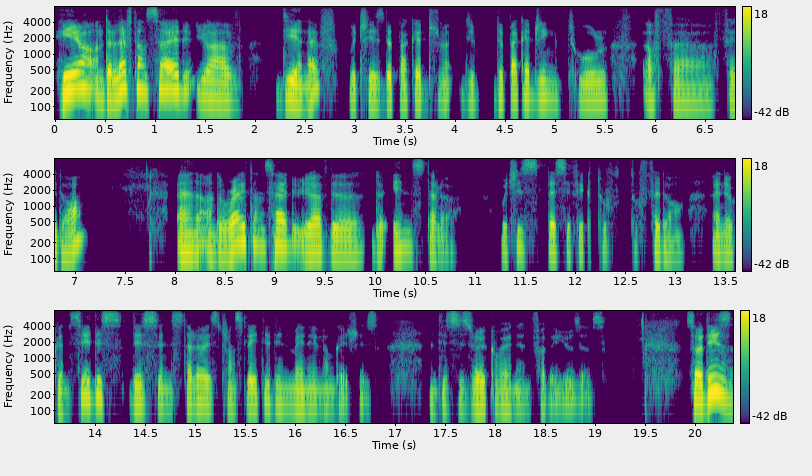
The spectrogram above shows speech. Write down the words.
Here on the left-hand side, you have DNF, which is the package the, the packaging tool of uh, Fedora. And on the right-hand side, you have the, the installer. which is specific to, to Fedora. And you can see this, this installer is translated in many languages. And this is very convenient for the users. So these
